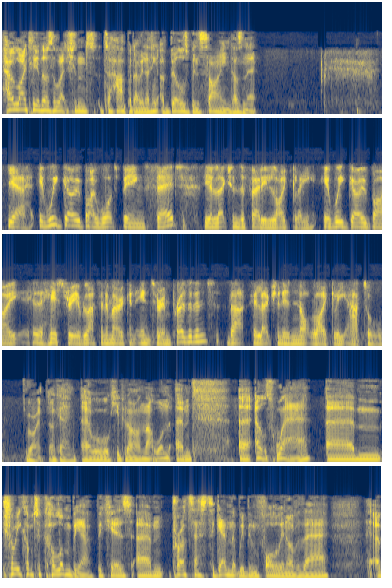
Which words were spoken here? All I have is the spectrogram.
How likely are those elections to happen? I mean, I think a bill's been signed, hasn't it? Yeah, if we go by what's being said, the elections are fairly likely. If we go by the history of Latin American interim presidents, that election is not likely at all. Right. Okay. Uh, well, we'll keep an eye on that one. Um, uh, elsewhere, um, shall we come to Colombia because um, protests again that we've been following over there uh,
